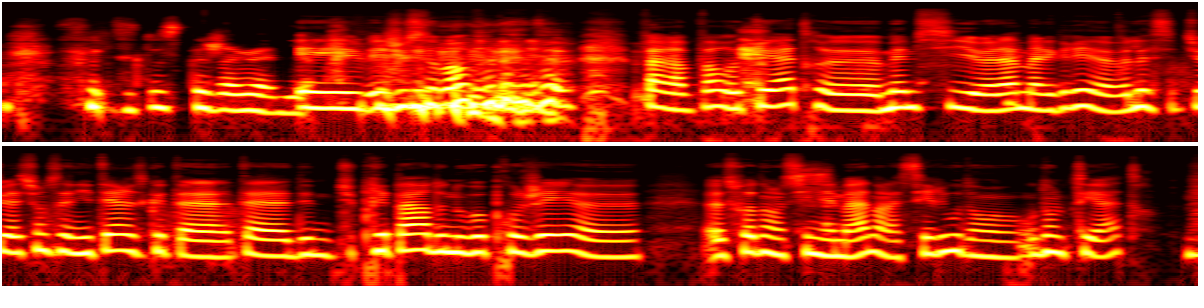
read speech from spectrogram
C'est tout ce que j'avais à dire. Et, et justement, par rapport au théâtre, euh, même si euh, là, malgré euh, la situation sanitaire, est-ce que des- tu prépares de nouveaux projets, soit dans le cinéma, dans la série ou dans, ou dans le théâtre?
